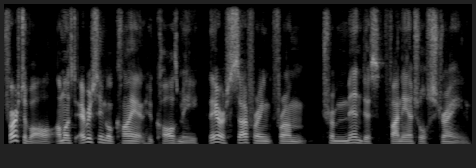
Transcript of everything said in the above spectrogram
first of all, almost every single client who calls me, they are suffering from tremendous financial strain.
